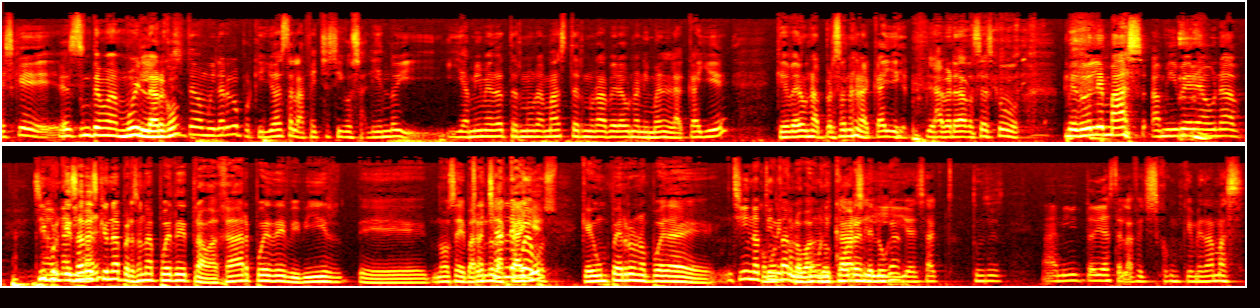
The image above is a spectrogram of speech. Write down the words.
es que Es un tema muy largo. es un tema muy largo porque yo hasta la fecha sigo saliendo y, y a mí me da ternura, más ternura ver a un animal en la calle que ver a una persona en la calle. La verdad, o sea, es como, me duele más a mí ver a una... Sí, a un porque sabes que una persona puede trabajar, puede vivir, eh, no sé, barriendo la calle, huevos. que un perro no puede... Sí, no tiene tal, como lo van- lo comunicarse del lugar. y exacto. Entonces, a mí todavía hasta la fecha es como que me da más...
